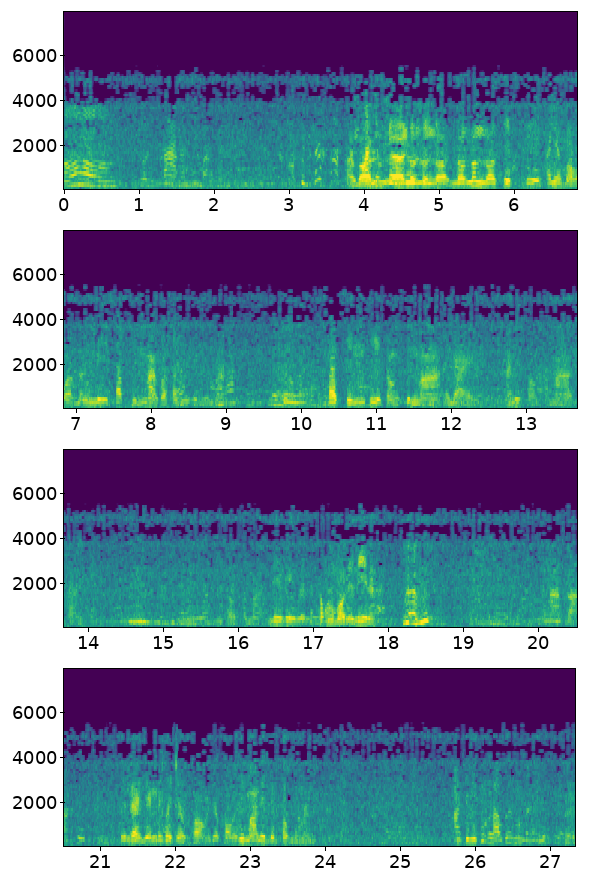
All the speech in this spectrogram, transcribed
อ๋อรุ่นป้ามันมีหวังนะเอาบอกรุ่นเอ่อรุ่นรุ่นรุ่นรุ่นรุ่นรสิบนี่เขายังบอกว่ามันมีทรัพย์สินมากกว่าทรัพย์สินอย่างนี้มาก โอ้โหทรัพย์สินที่ต้องขึ้นมาให้ได้ อันนี้ทองธรรมาสารนี่ทองธรรมานี่นี่เขาเพิ่งบอกเดี๋ยวนี้นะมาสาธุเป็นได้ยังนี่ก็เจ้าของเจ้าของที่มานี่เป็นผมทั้งนั้น อาจจะมีพวกเราด้วยมั้งอะไรเออ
